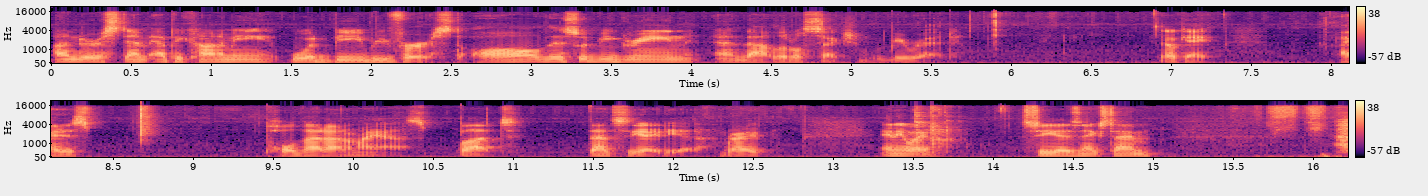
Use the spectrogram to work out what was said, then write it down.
under a STEM economy would be reversed. All this would be green and that little section would be red. Okay, I just pulled that out of my ass. But that's the idea, right? Anyway, see you guys next time.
